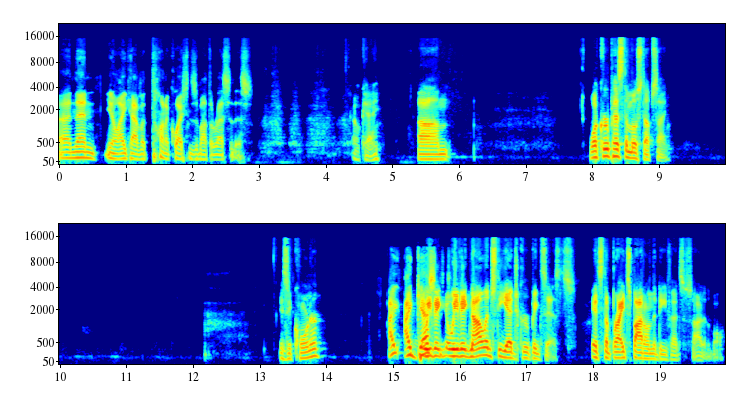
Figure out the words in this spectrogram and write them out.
Uh, and then, you know, I have a ton of questions about the rest of this. Okay. Um what group has the most upside? Is it corner? I, I guess we've, we've acknowledged the edge group exists. It's the bright spot on the defensive side of the ball.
